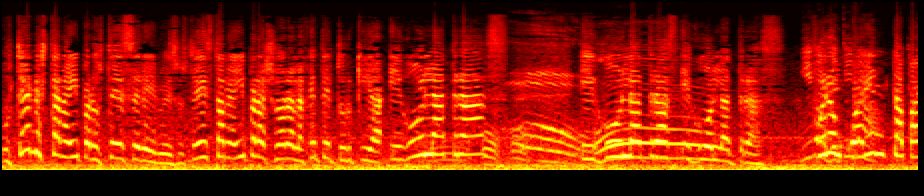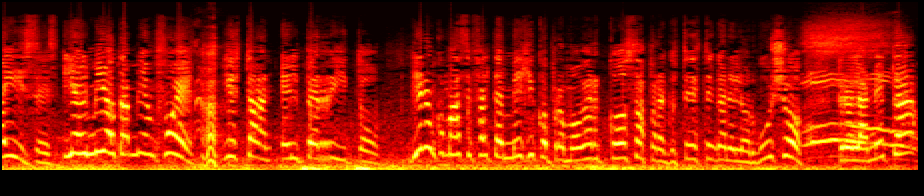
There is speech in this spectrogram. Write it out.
ustedes no están ahí para ustedes ser héroes, ustedes están ahí para ayudar a la gente de Turquía. Ególatras, ególatras, ególatras. Fueron 40 países y el mío también fue. Y están el perrito. ¿Vieron cómo hace falta en México promover cosas para que ustedes tengan el orgullo? Pero la neta,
